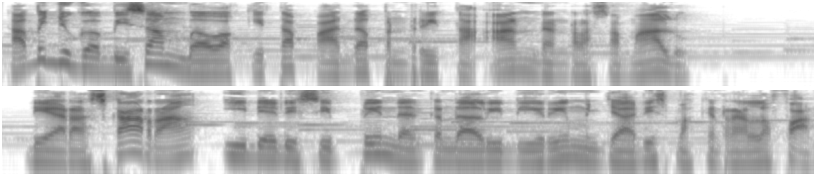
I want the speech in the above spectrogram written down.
tapi juga bisa membawa kita pada penderitaan dan rasa malu. Di era sekarang, ide disiplin dan kendali diri menjadi semakin relevan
